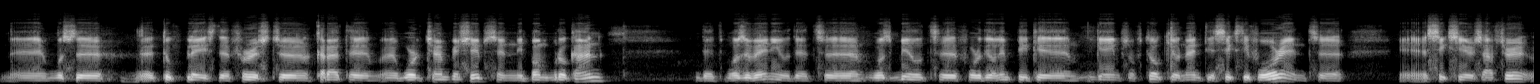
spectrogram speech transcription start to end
was took place the first Karate World Championships in Nippon Budokan. That was a venue that uh, was built uh, for the Olympic uh, Games of Tokyo 1964 and six years after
